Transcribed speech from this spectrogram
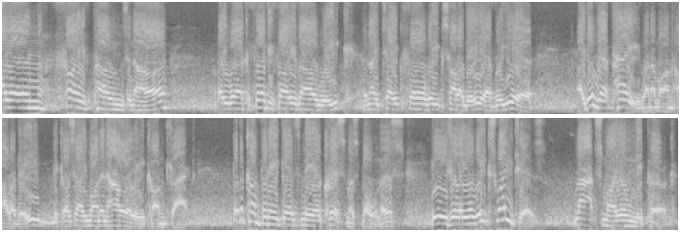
I earn five pounds an hour. I work a 35-hour week, and I take four weeks holiday every year. I don't get paid when I'm on holiday because I'm on an hourly contract. But the company gives me a Christmas bonus, usually a week's wages. That's my only perk.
